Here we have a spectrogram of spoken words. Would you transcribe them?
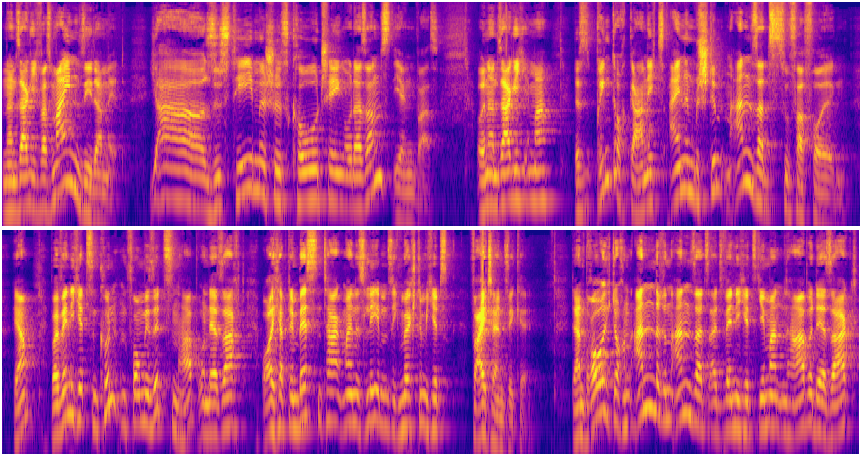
Und dann sage ich, was meinen Sie damit? Ja, systemisches Coaching oder sonst irgendwas. Und dann sage ich immer, das bringt doch gar nichts, einen bestimmten Ansatz zu verfolgen. Ja, weil wenn ich jetzt einen Kunden vor mir sitzen habe und der sagt, oh, ich habe den besten Tag meines Lebens, ich möchte mich jetzt weiterentwickeln, dann brauche ich doch einen anderen Ansatz, als wenn ich jetzt jemanden habe, der sagt,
